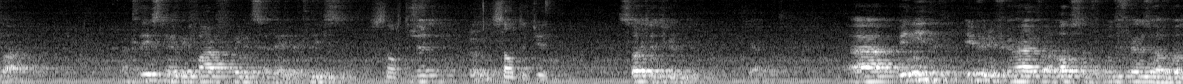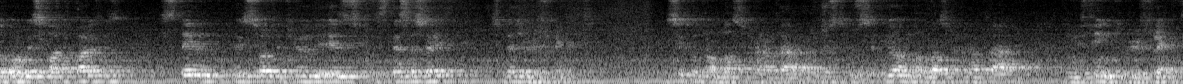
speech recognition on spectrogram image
time. At least maybe five minutes a day, at least. Solitude. Just Solitude. solitude. Yeah. Uh, we need, even if you have lots of good friends who have got all these five qualities, still this solitude is, is necessary so that you reflect. Sit with Allah subhanahu wa ta'ala, just to and Allah subhanahu wa ta'ala, and think, reflect.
